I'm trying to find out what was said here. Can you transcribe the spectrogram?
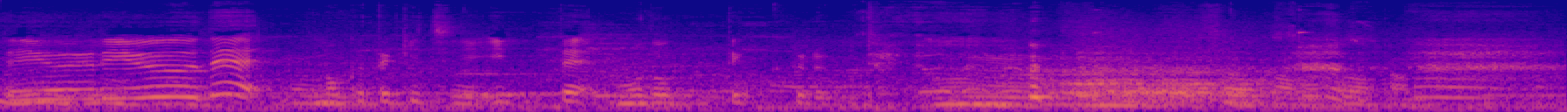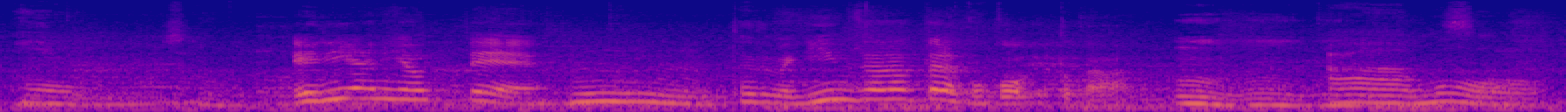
ていう理由で目的地に行って戻ってくるみたいな、うん。そうかもそうかも。も。うエリアによってうん、例えば銀座だったらこことか。うんうんああもう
